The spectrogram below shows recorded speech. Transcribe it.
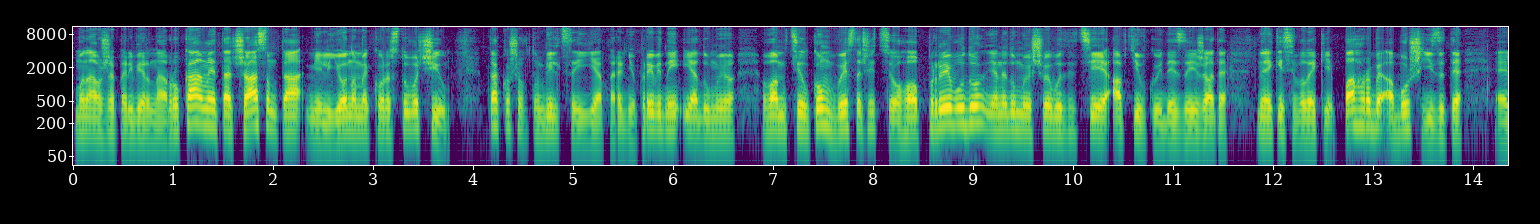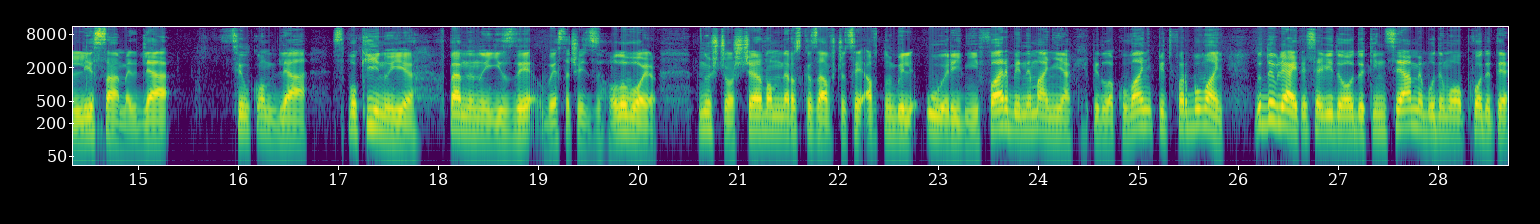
Вона вже перевірена роками та часом та мільйонами користувачів. Також автомобіль цей є передньопривідний, і я думаю, вам цілком вистачить цього приводу. Я не думаю, що ви будете цією автівкою десь заїжджати на якісь великі пагорби або ж їздити е, лісами. Для цілком для спокійної, впевненої їзди вистачить з головою. Ну що, ще вам не розказав, що цей автомобіль у рідній фарбі, немає ніяких підлакувань, підфарбувань. Додивляйтеся відео до кінця. Ми будемо обходити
